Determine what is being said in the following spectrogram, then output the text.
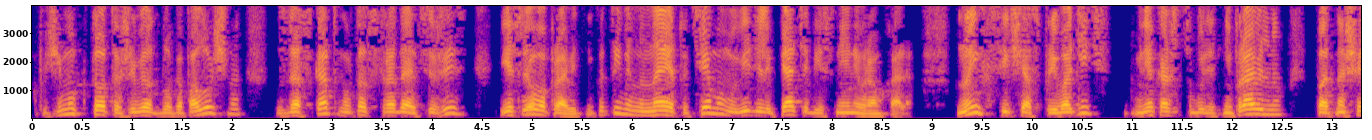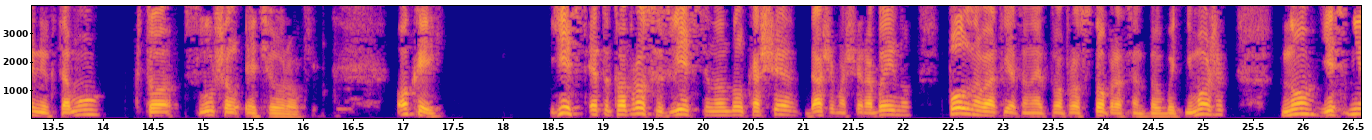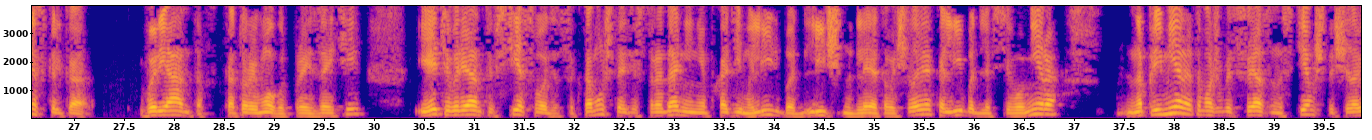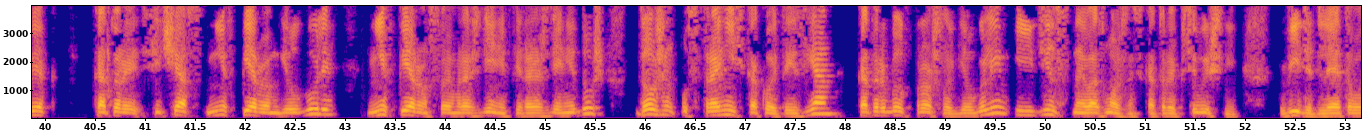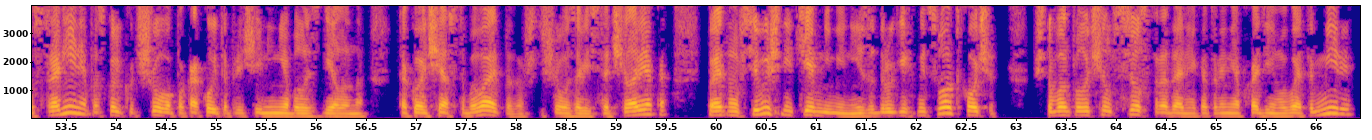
Почему кто-то живет благополучно с доскатом, а кто-то страдает всю жизнь, если оба праведника? Вот именно на эту тему мы видели пять объяснений в Рамхале. Но их сейчас приводить, мне кажется, будет неправильно по отношению к тому, кто слушал эти уроки. Окей. Есть этот вопрос известен, он был каше, даже Машерабейну. Полного ответа на этот вопрос стопроцентного быть не может. Но есть несколько вариантов, которые могут произойти. И эти варианты все сводятся к тому, что эти страдания необходимы либо лично для этого человека, либо для всего мира. Например, это может быть связано с тем, что человек, который сейчас не в первом Гилгуле, не в первом своем рождении, в перерождении душ, должен устранить какой-то изъян, который был в прошлом Гилгулим, и единственная возможность, которую Всевышний видит для этого устранения, поскольку Шова по какой-то причине не было сделано, такое часто бывает, потому что Шова зависит от человека, поэтому Всевышний, тем не менее, из-за других мецвод хочет, чтобы он получил все страдания, которые необходимы в этом мире,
